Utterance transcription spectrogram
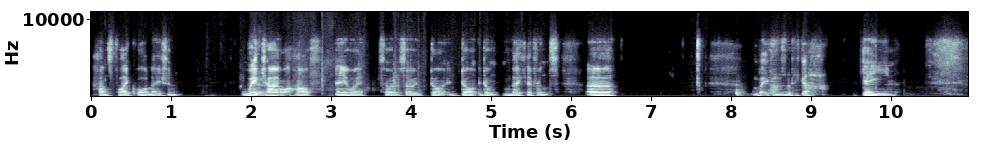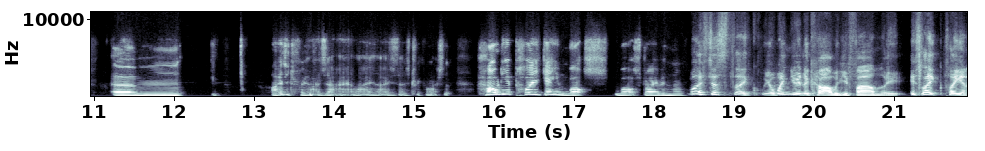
hands-fly coordination, which I don't have anyway. So so it don't it don't it don't make a difference. Uh, but if I was to pick a game, um, I did I I did that's tricky one, actually. How do you play a game whilst whilst driving though? Well, it's just like you know when you're in the car with your family. It's like playing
